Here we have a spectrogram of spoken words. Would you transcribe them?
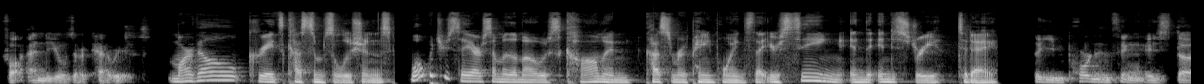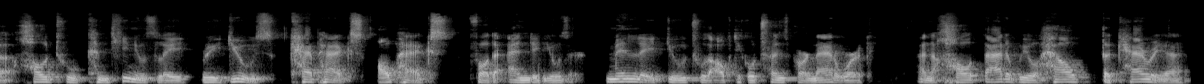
for end user carriers. Marvell creates custom solutions. What would you say are some of the most common customer pain points that you're seeing in the industry today? The important thing is the how to continuously reduce capex, opex for the end user, mainly due to the optical transport network and how that will help the carrier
